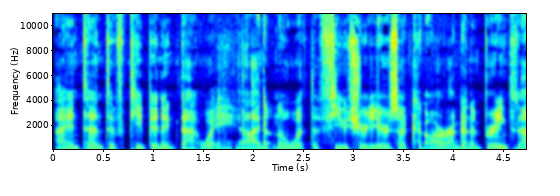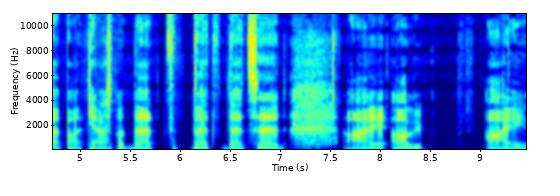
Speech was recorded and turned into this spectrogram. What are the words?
I intend to keep it that way. I don't know what the future years are are, going to bring to that podcast, but that that that said, I I I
